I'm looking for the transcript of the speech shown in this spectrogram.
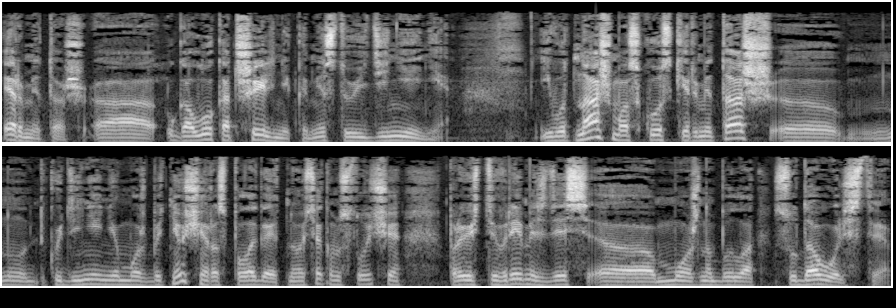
Эрмитаж, а уголок отшельника, место уединения. И вот наш московский Эрмитаж, э, ну, к уединению, может быть, не очень располагает, но, во всяком случае, провести время здесь э, можно было с удовольствием.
